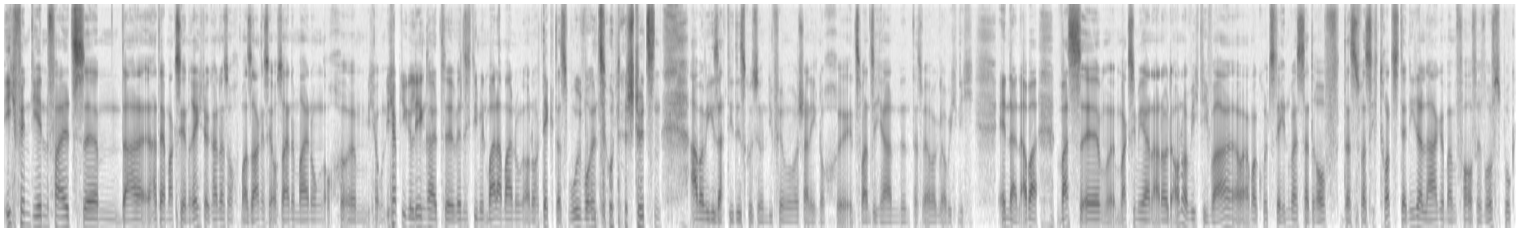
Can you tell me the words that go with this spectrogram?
Ich finde jedenfalls, ähm, da hat der Maxi ein Recht, er kann das auch mal sagen, ist ja auch seine Meinung. Auch, ähm, ich und ich habe die Gelegenheit, äh, wenn sich die mit meiner Meinung auch noch deckt, das Wohlwollen zu unterstützen. Aber wie gesagt, die Diskussion, die führen wir wahrscheinlich noch äh, in 20 Jahren, das werden wir, glaube ich, nicht ändern. Aber was äh, Maximilian Arnold auch noch wichtig war, aber einmal kurz der Hinweis darauf, dass was sich trotz der Niederlage beim VfL Wolfsburg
